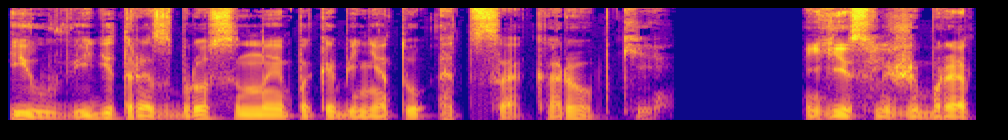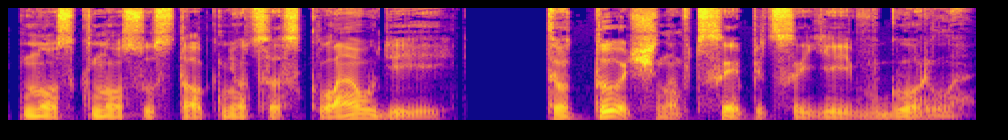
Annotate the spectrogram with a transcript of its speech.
и увидит разбросанные по кабинету отца коробки? Если же брат нос к носу столкнется с Клаудией, то точно вцепится ей в горло.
